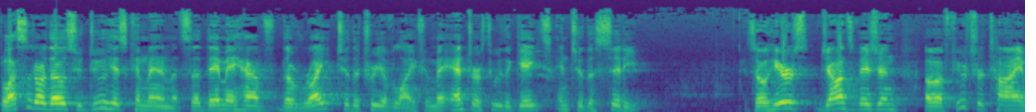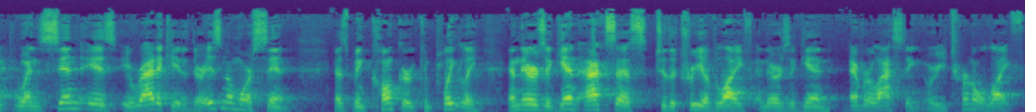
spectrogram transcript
Blessed are those who do his commandments, that they may have the right to the tree of life and may enter through the gates into the city. So here's John's vision of a future time when sin is eradicated. There is no more sin. It has been conquered completely. And there's again access to the tree of life, and there's again everlasting or eternal life.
